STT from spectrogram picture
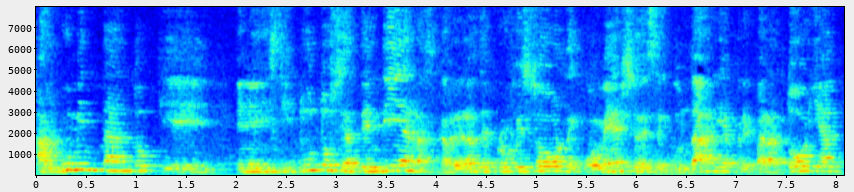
argumentando que en el instituto se atendían las carreras de profesor, de comercio, de secundaria, preparatoria,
